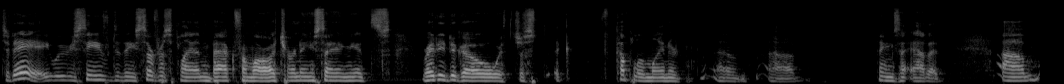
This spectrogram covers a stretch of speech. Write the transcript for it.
Today, we received the service plan back from our attorney saying it's ready to go with just a couple of minor um, uh, things added. Um,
